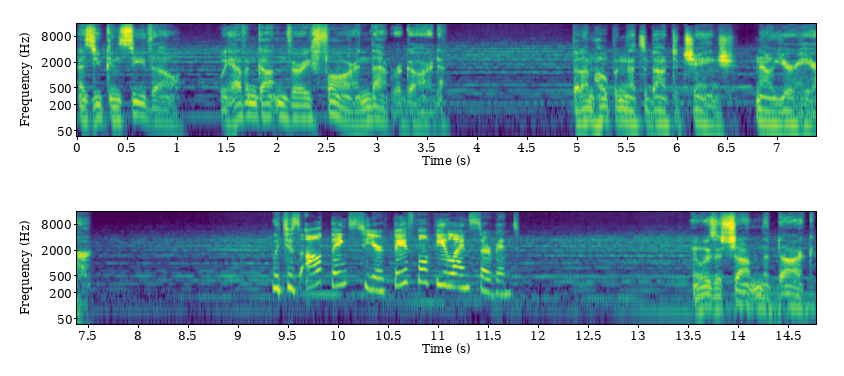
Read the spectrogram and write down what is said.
As you can see, though, we haven't gotten very far in that regard. But I'm hoping that's about to change, now you're here. Which is all thanks to your faithful feline servant. It was a shot in the dark,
